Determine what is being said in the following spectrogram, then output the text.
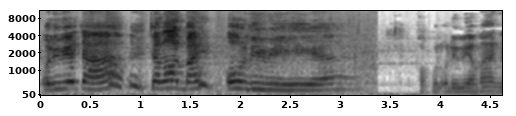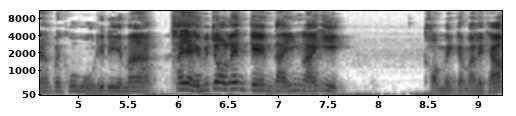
โอลิเวียจ๋า จะรอดไหมโอลิเวีย ขอบคุณโอลิเวียมากนะ เป็นคู่หูที่ดีมาก ถ้าอยากเห็นพี่โจ้เล่นเกม Dying Light อีก คอมเมนต์กันมาเลยครับ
